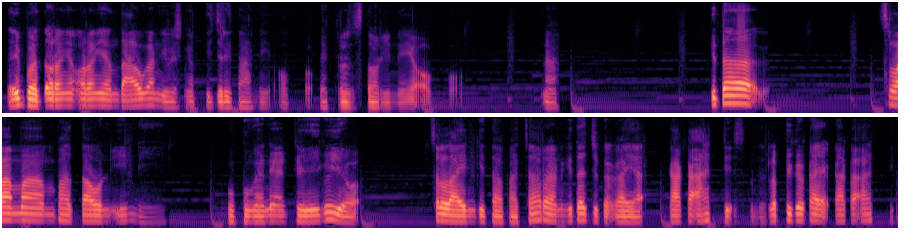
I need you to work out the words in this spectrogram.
Tapi buat orang yang orang yang tahu kan ya wis ngerti ceritanya opo, background story-nya ya opo. Nah, kita selama empat tahun ini hubungannya Dewi itu ya selain kita pacaran kita juga kayak kakak adik sebenarnya lebih ke kayak kakak adik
